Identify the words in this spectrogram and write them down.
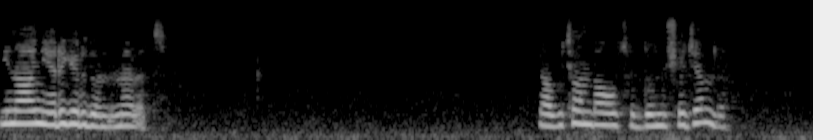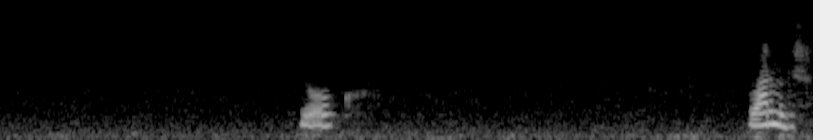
Yine aynı yere geri döndüm evet. Ya bir tane daha olsa dönüşeceğim de. Yok. Var mıdır?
